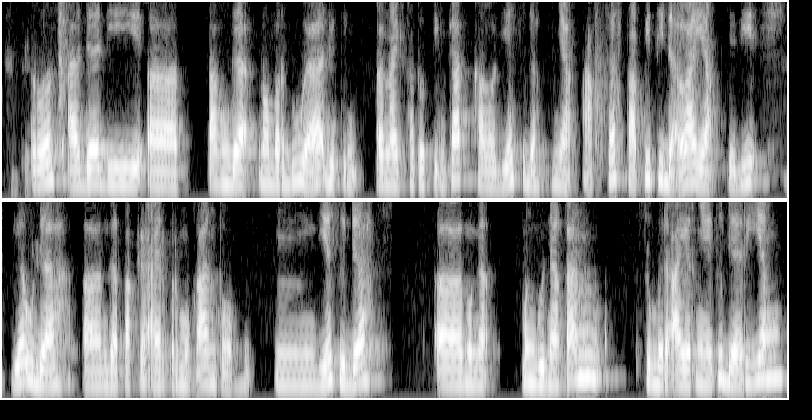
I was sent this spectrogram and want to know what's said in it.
Okay. Terus ada di uh, tangga nomor dua di ting naik satu tingkat kalau dia sudah punya akses tapi tidak layak. Jadi dia udah nggak uh, pakai air permukaan tuh. Hmm, dia sudah uh, menggunakan sumber airnya itu dari yang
